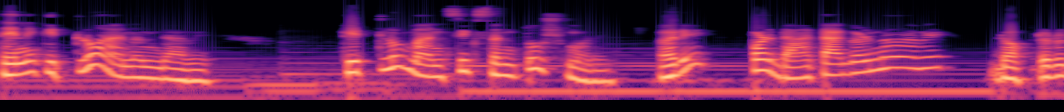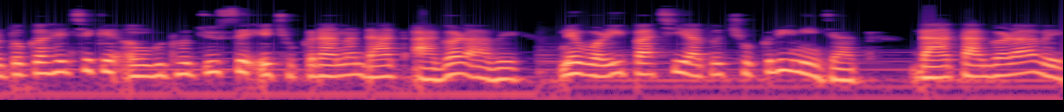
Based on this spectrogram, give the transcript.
તેને કેટલો આનંદ આવે, કેટલો માનસિક સંતોષ મળે. અરે, પણ દાંત આગળ ન આવે. ડૉક્ટરો તો કહે છે કે અંગૂઠો ચૂસે એ છોકરાના દાંત આગળ આવે, ને વળી પાછી આ તો છોકરીની જાત. દાંત આગળ આવે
